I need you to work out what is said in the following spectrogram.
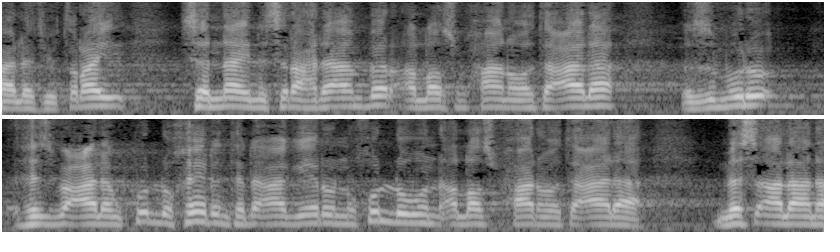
ማለት እዩ ጥራይ ሰናይ ንስራሕ ዳኣ እምበር ኣ ስብሓ ወላ እዚ ምሉእ ህዝቢ ዓለም ኩሉ ር እተ ገይሩ ንኩሉ ውን ኣ ስብሓ ወላ መስኣላ ና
